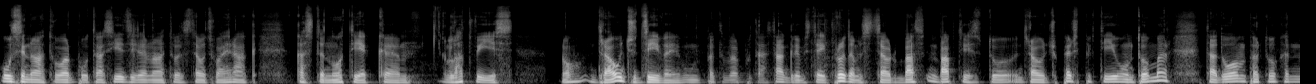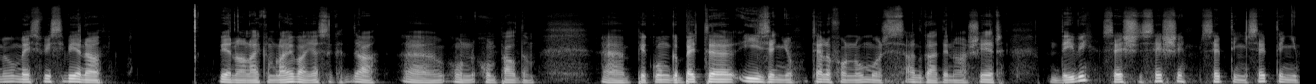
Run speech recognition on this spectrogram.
uzzinātu, varbūt tās iedziļinātos daudz vairāk, kas tad notiek Latvijas nu, draudžu dzīvē, un pat varbūt tās tā gribas teikt, protams, caur baptistu draudžu perspektīvu, un tomēr tā doma par to, ka nu, mēs visi vienā, vienā laikam laivā, jāsaka, tā, un, un peldam pie kunga, bet īziņu telefonu numurs atgādināšu ir 266 77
